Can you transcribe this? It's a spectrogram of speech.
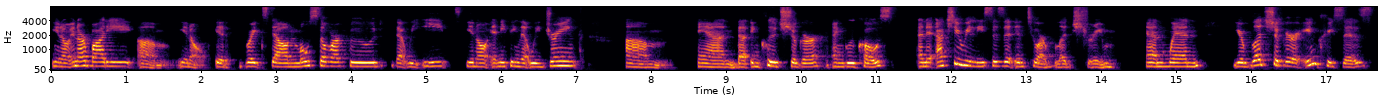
you know in our body um, you know it breaks down most of our food that we eat you know anything that we drink um, and that includes sugar and glucose and it actually releases it into our bloodstream and when your blood sugar increases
